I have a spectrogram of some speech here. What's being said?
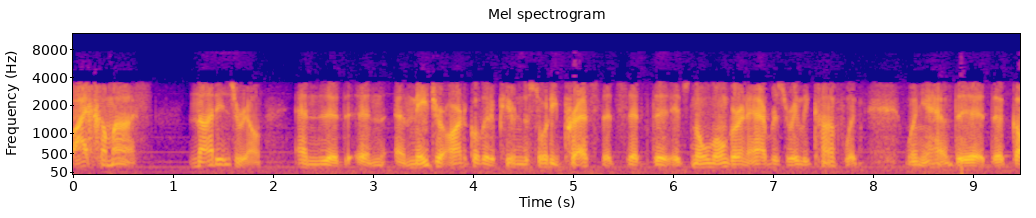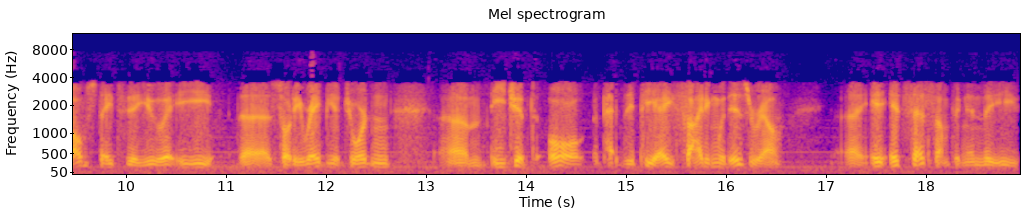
by Hamas, not Israel. And, the, and a major article that appeared in the Saudi press that said that it's no longer an Arab-Israeli conflict when you have the the Gulf states, the UAE, the Saudi Arabia, Jordan, um, Egypt, all the PA siding with Israel. uh, it, it says something. And the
